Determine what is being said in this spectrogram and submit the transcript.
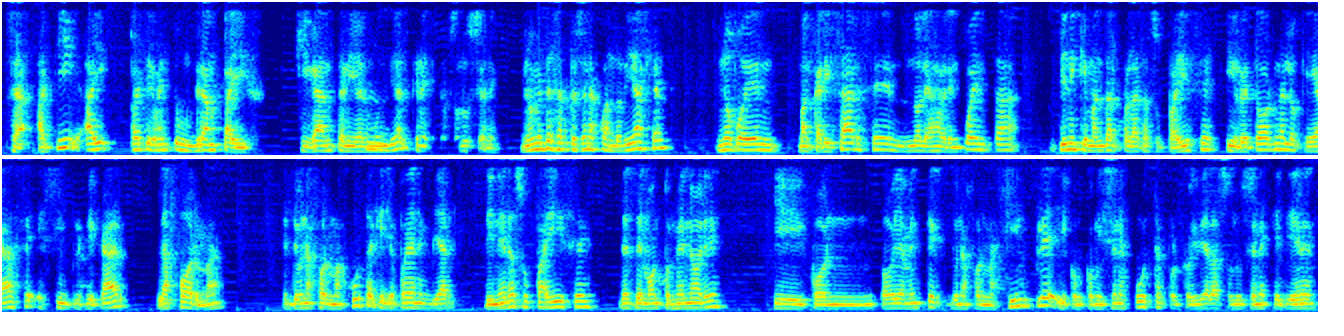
O sea, aquí hay prácticamente un gran país gigante a nivel mm. mundial que necesita soluciones. Normalmente esas personas cuando viajan no pueden bancarizarse, no les abren cuenta, tienen que mandar plata a sus países y Retorna lo que hace es simplificar la forma, de una forma justa, que ellos puedan enviar dinero a sus países desde montos menores y con, obviamente, de una forma simple y con comisiones justas, porque hoy día las soluciones que tienen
